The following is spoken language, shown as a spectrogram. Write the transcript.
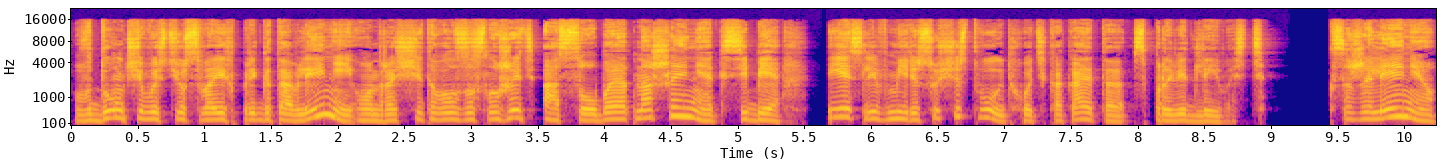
вдумчивостью своих приготовлений он рассчитывал заслужить особое отношение к себе если в мире существует хоть какая-то справедливость. К сожалению,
